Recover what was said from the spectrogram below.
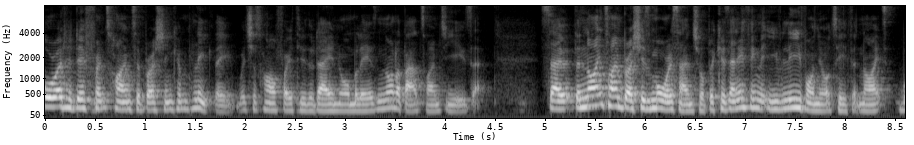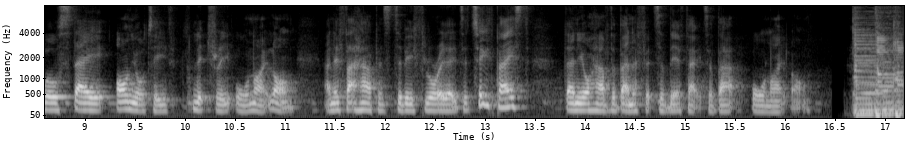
or at a different time to brushing completely, which is halfway through the day normally is not a bad time to use it. So the nighttime brush is more essential because anything that you leave on your teeth at night will stay on your teeth literally all night long. And if that happens to be fluoridated toothpaste, then you'll have the benefits of the effect of that all night long.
